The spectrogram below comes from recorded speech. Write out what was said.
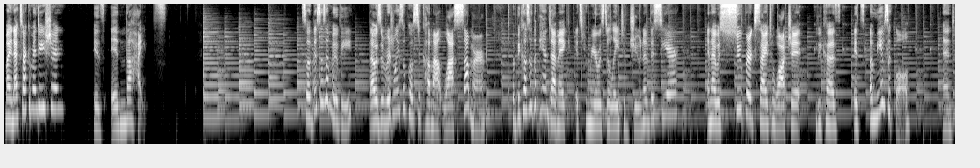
My next recommendation is In the Heights. So, this is a movie that was originally supposed to come out last summer, but because of the pandemic, its premiere was delayed to June of this year. And I was super excited to watch it because it's a musical. And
